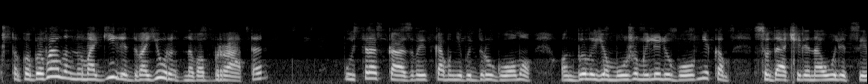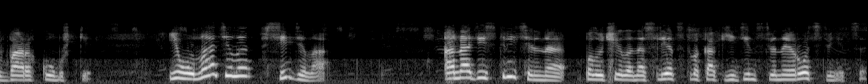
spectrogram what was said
что побывала на могиле двоюродного брата, пусть рассказывает кому-нибудь другому, он был ее мужем или любовником, судачили на улице и в барах кумушки, и уладила все дела. Она действительно получила наследство как единственная родственница,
